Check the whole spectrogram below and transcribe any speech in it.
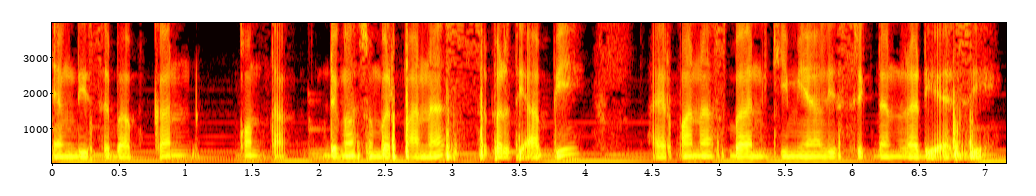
yang disebabkan kontak dengan sumber panas seperti api, air panas, bahan kimia, listrik, dan radiasi.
